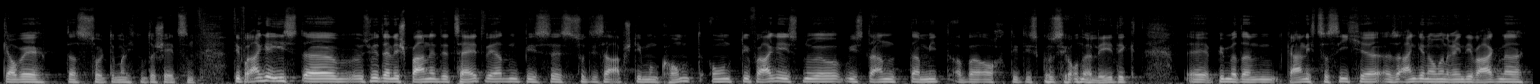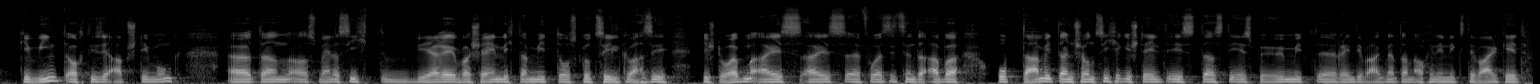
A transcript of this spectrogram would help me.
ich glaube, das sollte man nicht unterschätzen. Die Frage ist, äh, es wird eine spannende Zeit werden, bis es zu dieser Abstimmung kommt. Und die Frage ist nur, ist dann damit aber auch die Diskussion erledigt? Äh, bin mir dann gar nicht so sicher. Also angenommen, Randy Wagner gewinnt auch diese Abstimmung, dann aus meiner Sicht wäre wahrscheinlich damit Doskozil quasi gestorben als, als äh, Vorsitzender. Aber ob damit dann schon sichergestellt ist, dass die SPÖ mit äh, Randy Wagner dann auch in die nächste Wahl geht,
